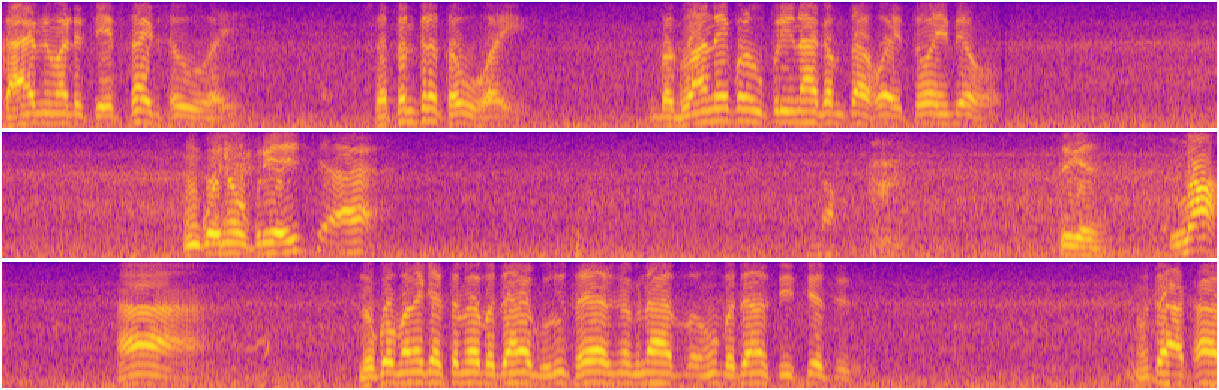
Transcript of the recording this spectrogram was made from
કાયમ માટે સેફ સાઈડ થવું હોય. સ્વતંત્ર થવું હોય. ભગવાને પણ ઉપરી ના ગમતા હોય તો અહીં બેહો. હું કોઈને ઉપરી આવીશ? આ હા. લોકો મને કે તમે બધાના ગુરુ થયા હું બધા શિષ્ય છું. હું તો આખા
